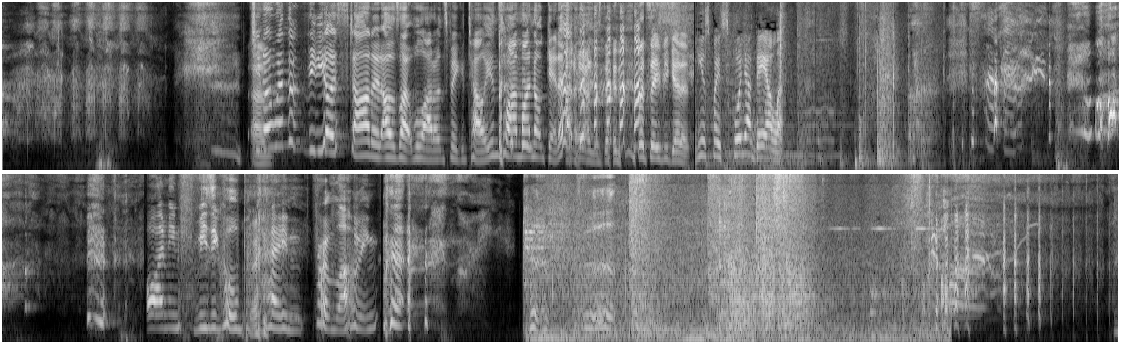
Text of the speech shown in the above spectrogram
Do you know when the video started? I was like, "Well, I don't speak Italian, so I might not get it." I don't understand. Let's see if you get it. Feliz com a escolha dela. Oh, I'm in physical pain from laughing.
